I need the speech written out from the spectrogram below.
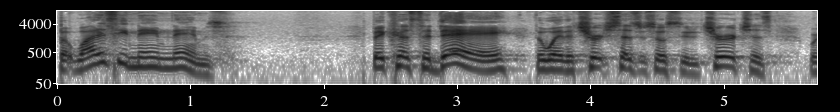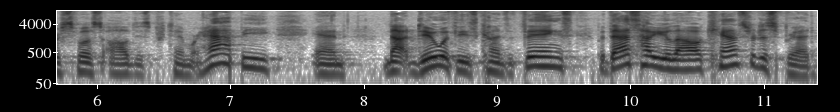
But why does he name names? Because today, the way the church says we're supposed to do church is we're supposed to all just pretend we're happy and not deal with these kinds of things. But that's how you allow cancer to spread.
